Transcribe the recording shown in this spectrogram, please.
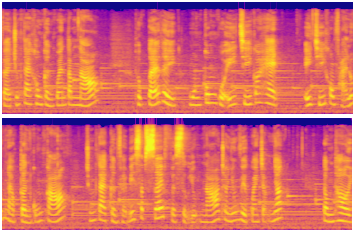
và chúng ta không cần quan tâm nó. Thực tế thì nguồn cung của ý chí có hạn, ý chí không phải lúc nào cần cũng có, chúng ta cần phải biết sắp xếp và sử dụng nó cho những việc quan trọng nhất. Đồng thời,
